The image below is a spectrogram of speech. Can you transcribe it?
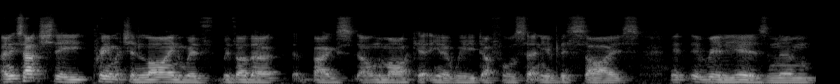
And it's actually pretty much in line with, with other bags on the market, you know, wheelie duffels, certainly of this size. It, it really is. And um,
